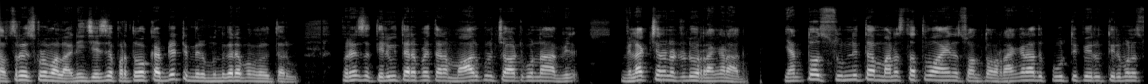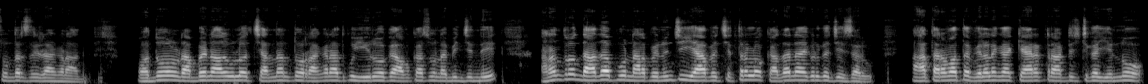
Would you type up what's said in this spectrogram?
సబ్స్క్రైబ్ చేసుకోవడం వల్ల నేను చేసే ప్రతి ఒక్క అప్డేట్ మీరు ముందుగానే పొందగలుగుతారు. ఫ్రెండ్స్ తెలుగు తెరపై తన మార్కులు చాటుకున్న విలక్షణ నటుడు రంగనాథ్. ఎంతో సున్నిత మనస్తత్వం ఆయన సొంతం. రంగనాథ్ పూర్తి పేరు తిరుమల సుందర శ్రీ రంగనాథ్ పంతొమ్మిది వందల డెబ్బై నాలుగులో చందన్తో రంగనాథ్కు హీరోగా అవకాశం లభించింది. అనంతరం దాదాపు నలభై నుంచి యాభై చిత్రాల్లో కథానాయకుడిగా చేశారు. ఆ తర్వాత విలన్గా క్యారెక్టర్ ఆర్టిస్ట్గా ఎన్నో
